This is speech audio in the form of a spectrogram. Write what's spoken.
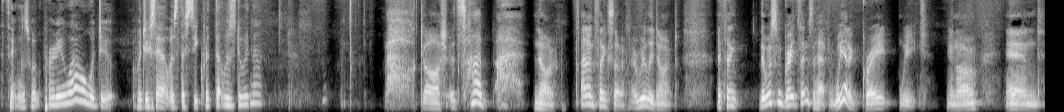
things went pretty well. Would you would you say that was the secret that was doing that? Gosh, it's hard. No, I don't think so. I really don't. I think there were some great things that happened. We had a great week, you know, and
